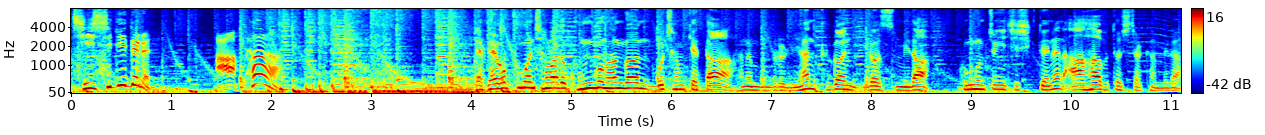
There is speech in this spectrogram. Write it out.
지식이 되는 아하. 네, 배고픈 건 참아도 궁금한 건 못 참겠다 하는 분들을 위한 그건 이렇습니다. 궁금증이 지식되는 아하부터 시작합니다.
